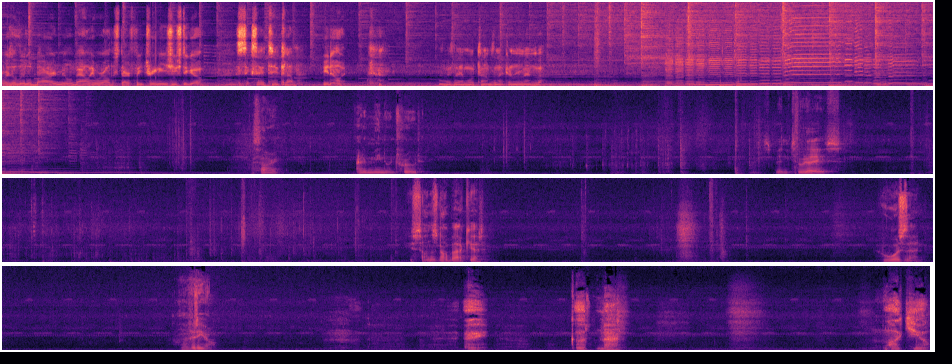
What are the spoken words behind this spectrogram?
There was a little bar in Mill Valley where all the Starfleet trainees used to go. The 602 Club. You know it. I was there more times than I can remember. Sorry. I didn't mean to intrude. It's been two days. Your son's not back yet? Who was that? On the video. A good man. Like you.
